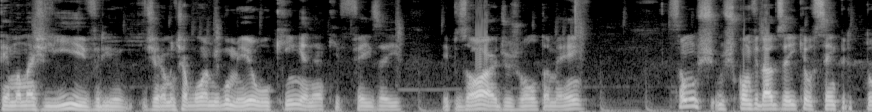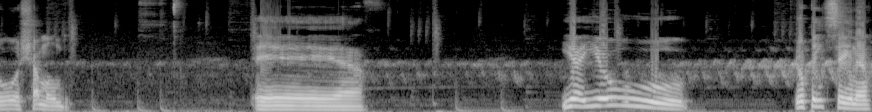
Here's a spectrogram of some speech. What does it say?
Tema mais livre, geralmente algum amigo meu, o Quinha, né, que fez aí episódio, o João também. São os, os convidados aí que eu sempre tô chamando. É... E aí eu eu pensei, né,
